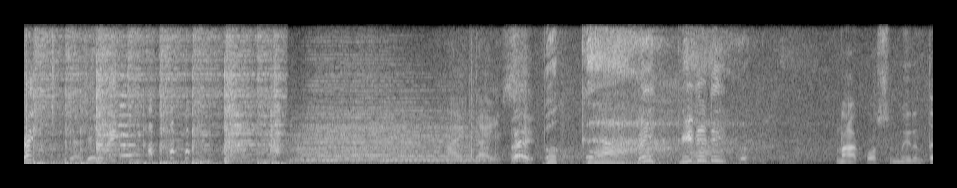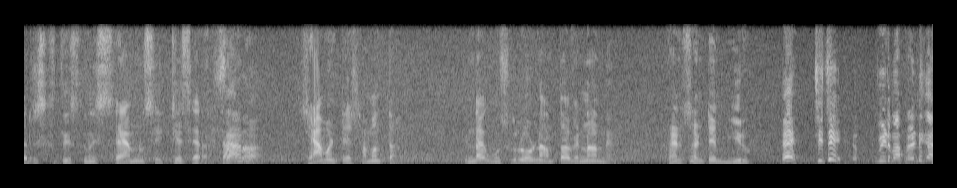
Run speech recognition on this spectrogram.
రేయ్, రేయ్, వీడేంటి నా కోసం మీరు ఇంత రిస్క్ తీసుకుని శ్యామ్ను సెట్ చేశారా? శ్యామ్? అంటే సమంత. ఇందాక ముసుగులో ఉండి అంతా విన్నాను నేను. ఫ్రెండ్స్ అంటే మీరు. చిచి వీడు మా ఫ్రెండ్ కాదు.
